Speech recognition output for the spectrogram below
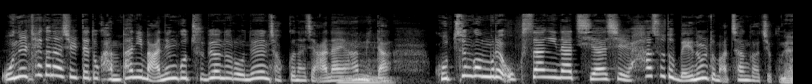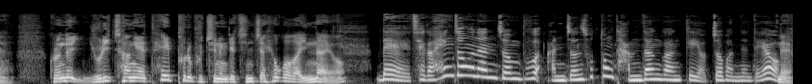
오늘 퇴근하실 때도 간판이 많은 곳 주변으로는 접근하지 않아야 음. 합니다. 고층 건물의 옥상이나 지하실, 하수도 맨홀도 마찬가지고요. 네. 그런데 유리창에 테이프를 붙이는 게 진짜 효과가 있나요? 네, 제가 행정안전부 안전소통 담당과 함께 여쭤봤는데요. 네.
